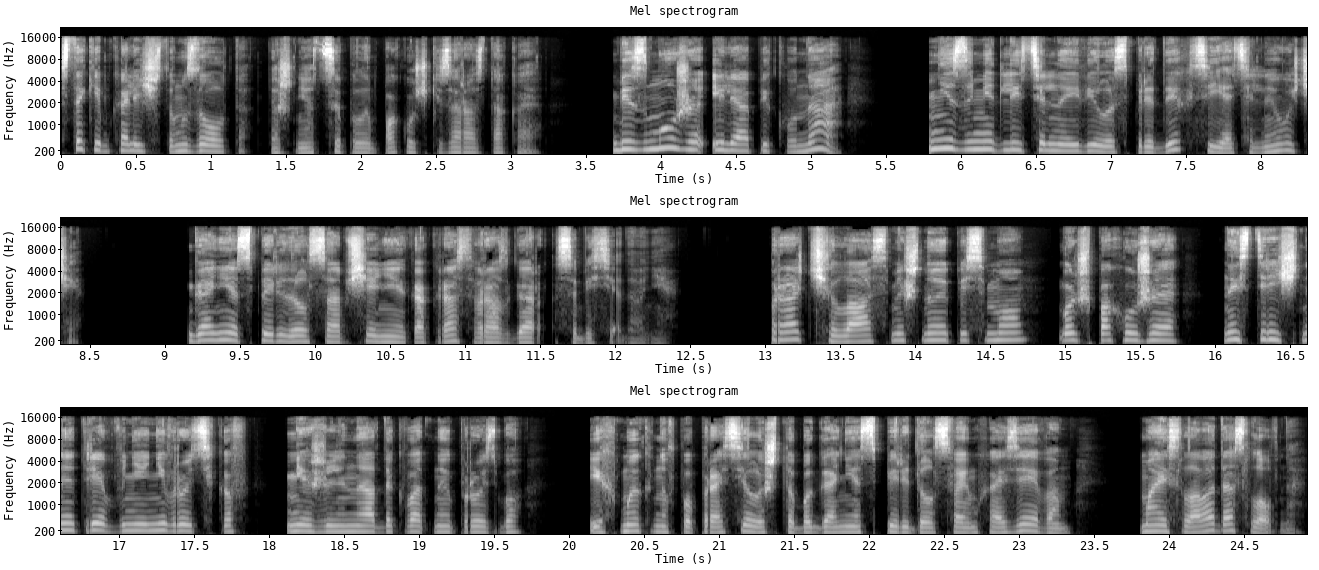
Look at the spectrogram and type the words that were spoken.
с таким количеством золота, даже не отсыпал им по кучке за раз такая, без мужа или опекуна, незамедлительно явилась пред их сиятельные очи. Гонец передал сообщение как раз в разгар собеседования. Прочла смешное письмо, больше похожее на истеричное требование невротиков, нежели на адекватную просьбу, и, хмыкнув, попросила, чтобы гонец передал своим хозяевам мои слова дословно.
